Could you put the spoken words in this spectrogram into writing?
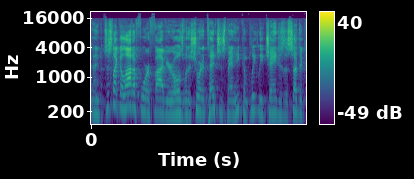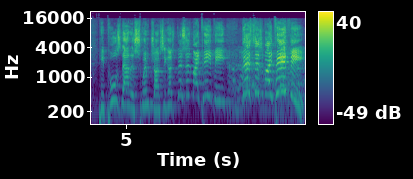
And just like a lot of four or five year olds with a short attention span, he completely changes the subject. He pulls down his swim trunks. He goes, This is my peepee. This is my peepee.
